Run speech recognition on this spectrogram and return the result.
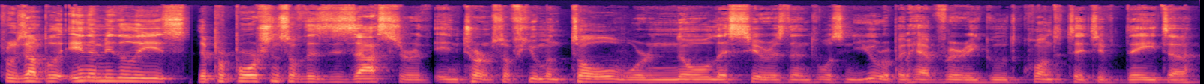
For example, in the Middle East, the proportions of this disaster in terms of human toll were no less serious than it was in Europe. We have very good quantitative data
